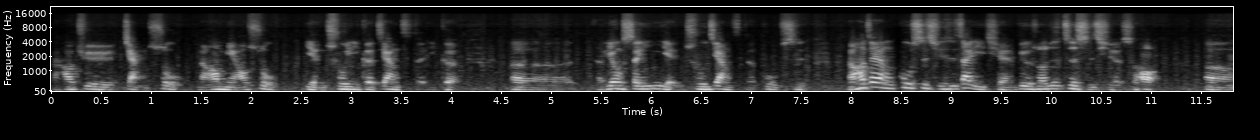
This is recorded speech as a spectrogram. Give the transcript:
然后去讲述，然后描述，演出一个这样子的一个，呃，用声音演出这样子的故事。然后这样故事其实在以前，比如说日治时期的时候，呃，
